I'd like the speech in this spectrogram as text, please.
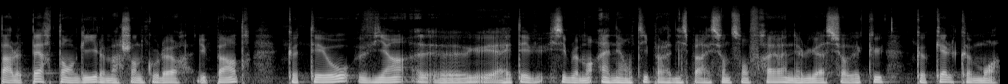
par le père Tanguy, le marchand de couleurs du peintre, que Théo vient, euh, a été visiblement anéanti par la disparition de son frère et ne lui a survécu que quelques mois.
